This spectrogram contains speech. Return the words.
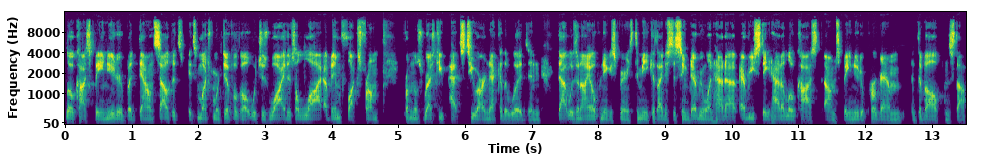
low cost spay neuter, but down south it's it's much more difficult, which is why there's a lot of influx from from those rescue pets to our neck of the woods, and that was an eye opening experience to me because I just assumed everyone had a every state had a low cost um, spay neuter program developed and stuff.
